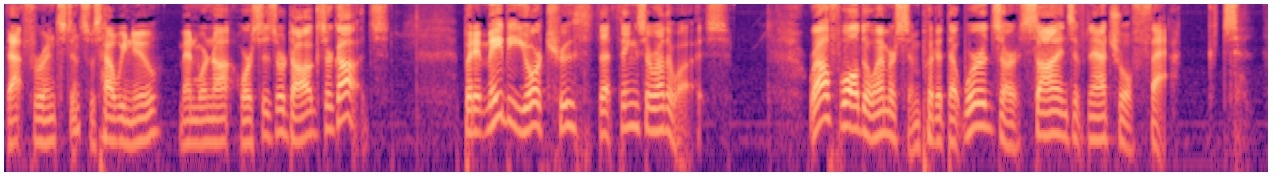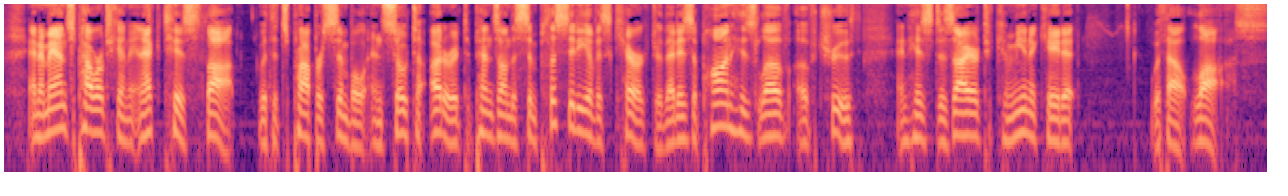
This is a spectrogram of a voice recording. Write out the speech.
That, for instance, was how we knew men were not horses or dogs or gods. But it may be your truth that things are otherwise. Ralph Waldo Emerson put it that words are signs of natural fact, and a man's power to connect his thought with its proper symbol and so to utter it depends on the simplicity of his character, that is, upon his love of truth and his desire to communicate it without loss.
